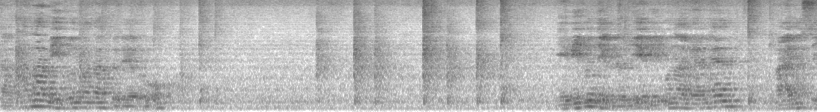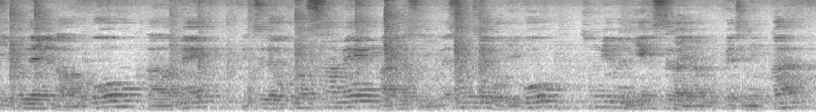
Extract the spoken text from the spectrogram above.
자, 하나 미분 하나 그대로 얘 미분 얘기죠. 얘 미분하면은 마이너스 2분의 1 나오고 그 다음에 x제곱 플러스 3에 마이너스 2분의 3제곱이고 속미분 2x가 얘랑 곱해지니까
